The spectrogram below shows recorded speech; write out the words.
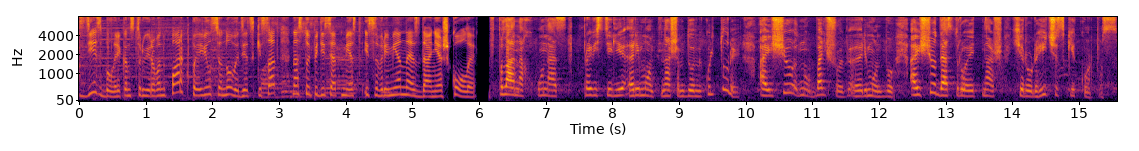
Здесь был реконструирован парк, появился новый детский сад на 150 мест и современное здание школы. В планах у нас провести ремонт в нашем Доме культуры, а еще, ну, большой э, ремонт был, а еще достроить наш хирургический корпус.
